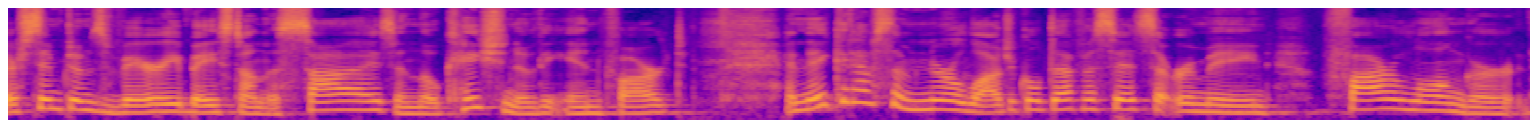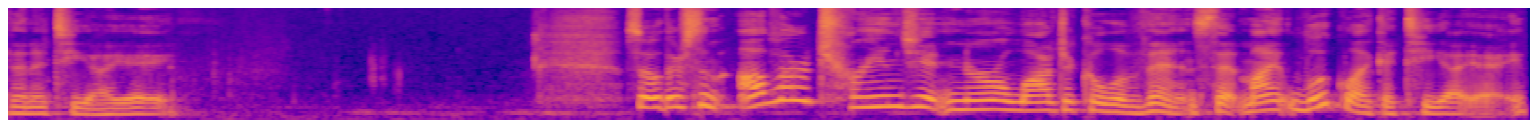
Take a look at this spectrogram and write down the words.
Their symptoms vary based on the size and location of the infarct, and they could have some neurological deficits that remain far longer than a TIA. So there's some other transient neurological events that might look like a TIA.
